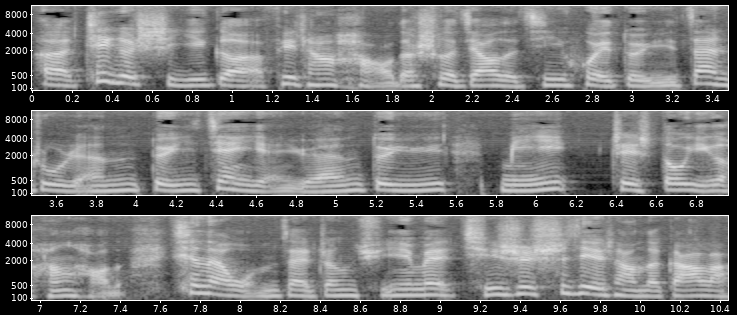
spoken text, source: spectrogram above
呃，这个是一个非常好的社交的机会，对于赞助人，对于见演员，对于迷，这是都一个很好的。现在我们在争取，因为其实世界上的 gala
